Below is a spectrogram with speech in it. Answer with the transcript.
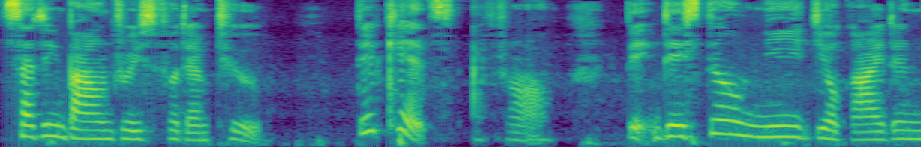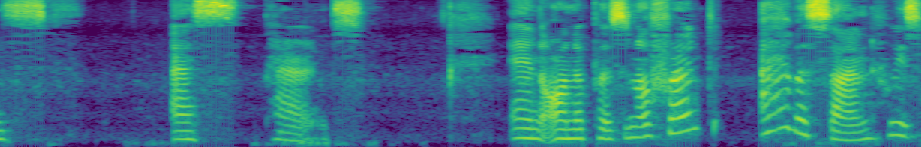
setting boundaries for them too they're kids after all they, they still need your guidance as parents. And on a personal front, I have a son who is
